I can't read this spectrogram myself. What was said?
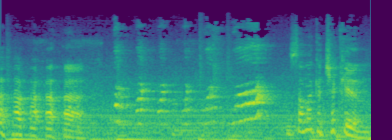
You sound like a chicken.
